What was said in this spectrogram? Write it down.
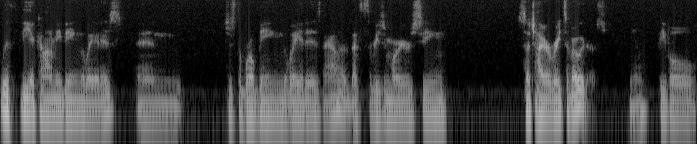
with the economy being the way it is, and just the world being the way it is now, that's the reason why you're seeing such higher rates of overdose. You know, people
